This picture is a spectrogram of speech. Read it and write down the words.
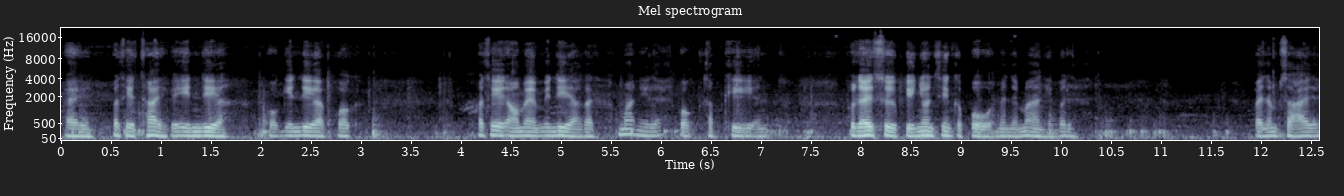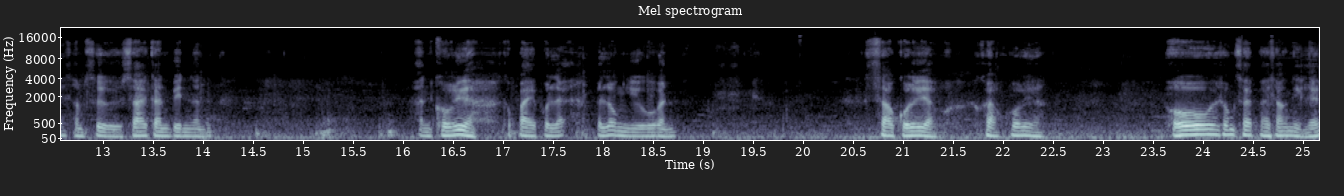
ไปประเทศไทยไปอินเดีย พวกอินเดียพวกประเทศเอาแม่มอินเดียก็มานี่แหละพวกสับคีอันผู้ใดซื้อปีกยนต์สิงคโปร์มันได้มานี่เบิดเลยไปน้ำสายเลยทำสื่อสายการบินอันอันโคเรียก็ไปพุ่นแหละไปลงอยู่อันเซาโคเรียข้าวโคเรียโอ้ยสงสัยไปทางนี้แหล้ว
